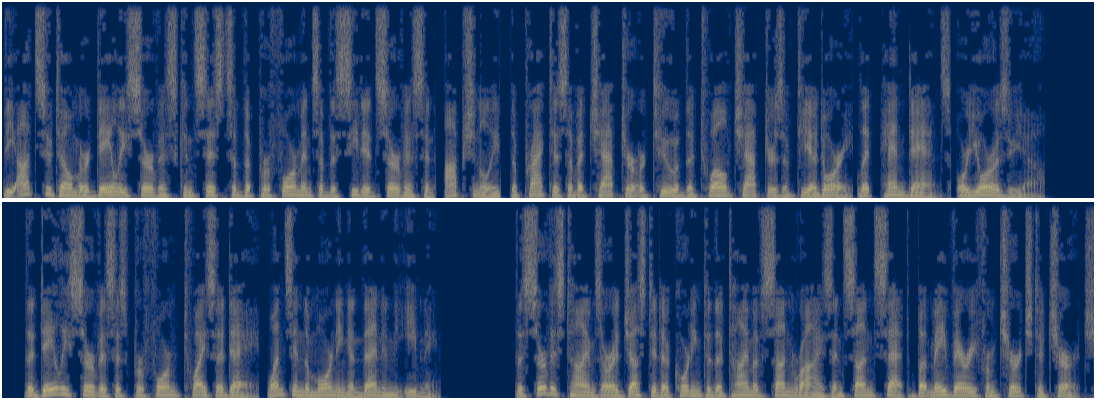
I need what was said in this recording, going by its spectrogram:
The otsutome or daily service consists of the performance of the seated service and, optionally, the practice of a chapter or two of the twelve chapters of Teodori lit, hand dance or yorozuyo. The daily service is performed twice a day, once in the morning and then in the evening. The service times are adjusted according to the time of sunrise and sun set but may vary from church to church.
